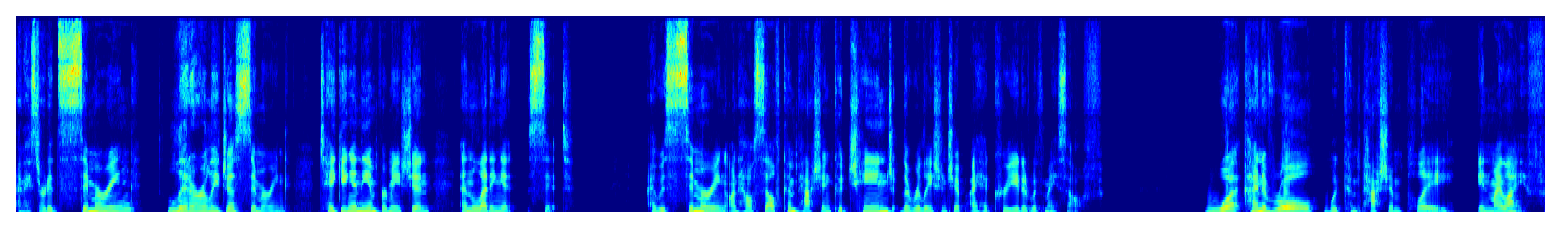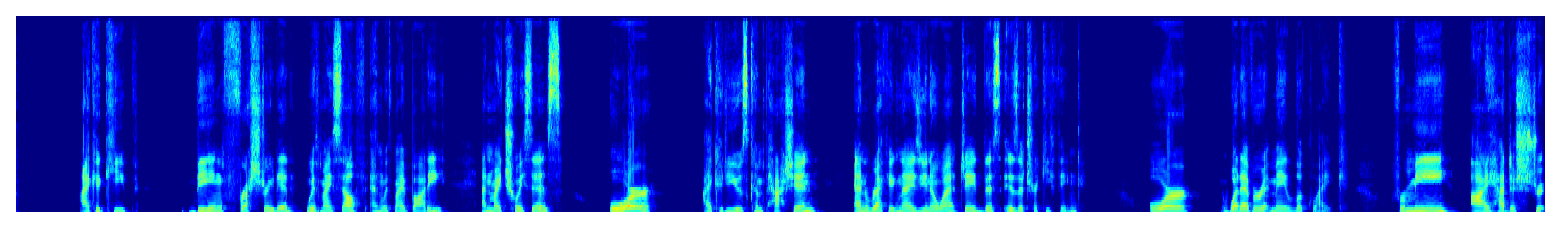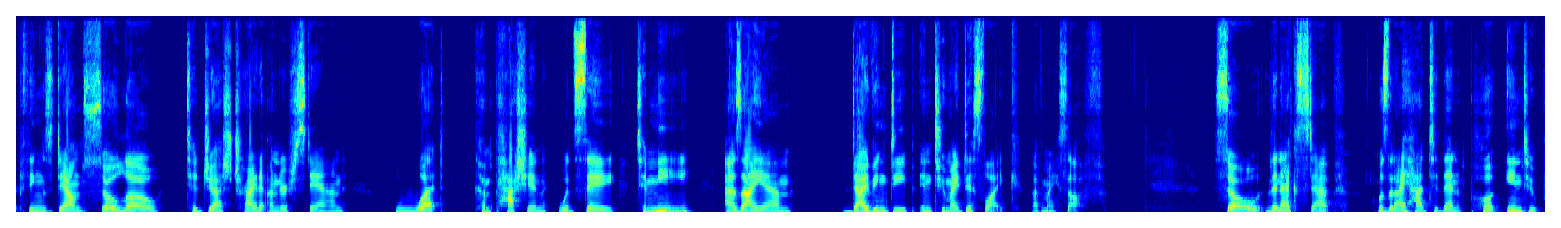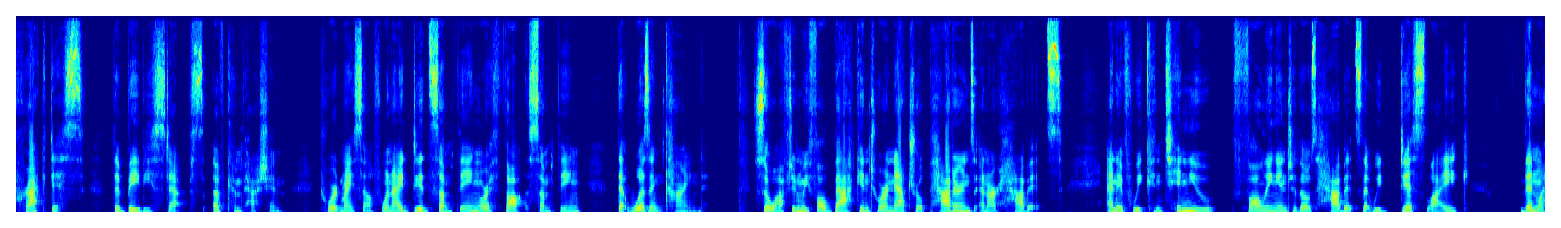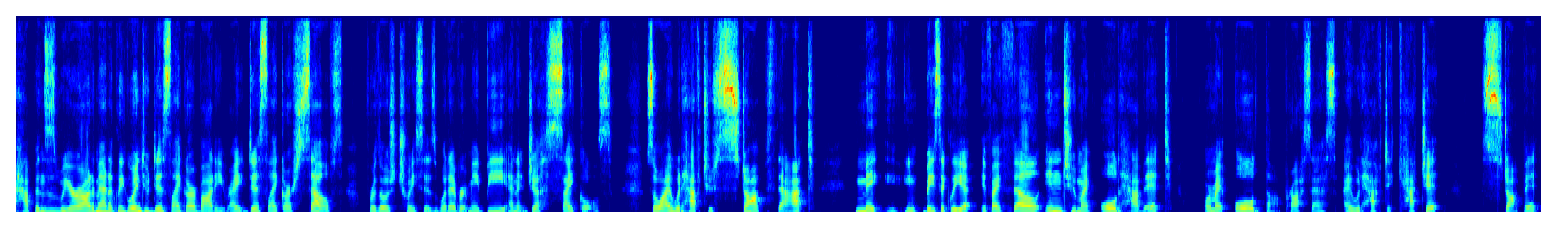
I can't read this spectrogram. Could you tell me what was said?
and I started simmering, literally just simmering, taking in the information and letting it sit. I was simmering on how self compassion could change the relationship I had created with myself. What kind of role would compassion play in my life? I could keep being frustrated with myself and with my body and my choices, or I could use compassion and recognize, you know what, Jade, this is a tricky thing, or whatever it may look like. For me, I had to strip things down so low to just try to understand what compassion would say to me as I am diving deep into my dislike of myself. So, the next step was that I had to then put into practice the baby steps of compassion toward myself when I did something or thought something that wasn't kind. So often we fall back into our natural patterns and our habits. And if we continue falling into those habits that we dislike, then what happens is we are automatically going to dislike our body, right? Dislike ourselves for those choices, whatever it may be, and it just cycles. So I would have to stop that. Make basically, uh, if I fell into my old habit or my old thought process, I would have to catch it, stop it,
